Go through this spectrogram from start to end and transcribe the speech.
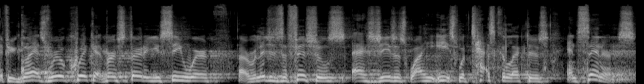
If you glance real quick at verse 30, you see where uh, religious officials ask Jesus why he eats with tax collectors and sinners.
